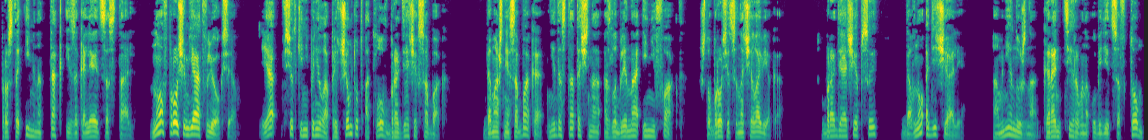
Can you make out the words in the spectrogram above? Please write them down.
просто именно так и закаляется сталь. Но, впрочем, я отвлекся. Я все-таки не поняла, при чем тут отлов бродячих собак? Домашняя собака недостаточно озлоблена и не факт, что бросится на человека. Бродячие псы давно одичали, а мне нужно гарантированно убедиться в том,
